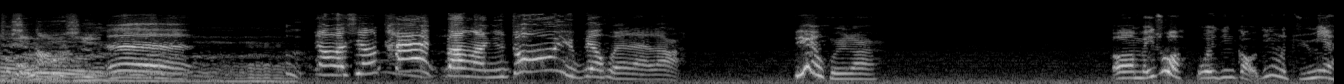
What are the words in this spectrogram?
这是哪儿？哎，妙乐星太棒了，你终于变回来了。变回来？呃，没错，我已经搞定了局面。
